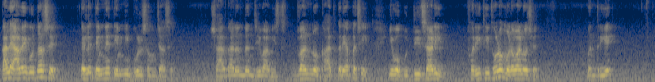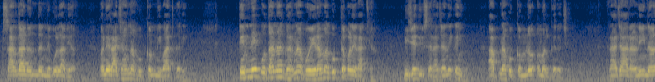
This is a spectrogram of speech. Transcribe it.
કાલે આવેગ ઉતરશે એટલે તેમને તેમની ભૂલ સમજાશે. શારદાનંદન જેવા વિદ્વાનનો ઘાત કર્યા પછી એવો બુદ્ધિશાળી ફરીથી થોડો મળવાનો છે. મંત્રીએ શારદાનંદનને બોલાવ્યા અને રાજાના હુકમની વાત કરી. તેમને પોતાના ઘરના ભોયરામાં ગુપ્તપણે રાખ્યા. બીજે દિવસે રાજાને કહ્યું, આપના હુકમનો અમલ કર્યો છે. રાજા રાણીના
